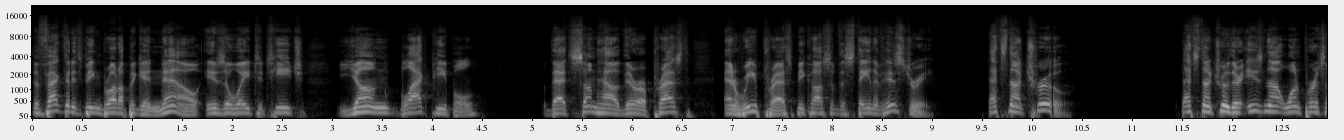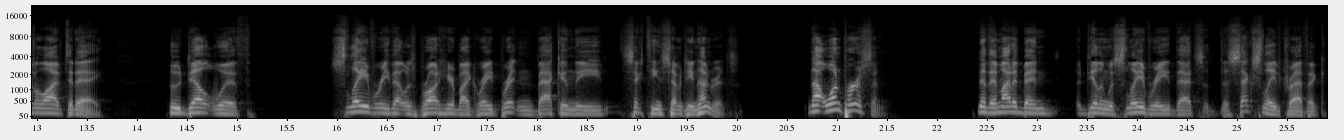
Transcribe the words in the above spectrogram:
The fact that it's being brought up again now is a way to teach young black people that somehow they're oppressed and repressed because of the stain of history. That's not true. That's not true. There is not one person alive today who dealt with slavery that was brought here by Great Britain back in the 16, 1700s. Not one person. Now, they might have been dealing with slavery that's the sex slave traffic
